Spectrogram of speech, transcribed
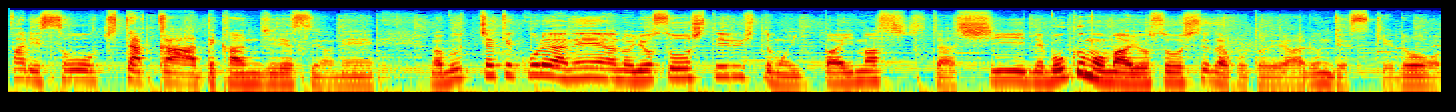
ぱりそうきたかって感じですよね、まあ、ぶっちゃけこれはねあの予想してる人もいっぱいいましたしで僕もまあ予想してたことではあるんですけど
